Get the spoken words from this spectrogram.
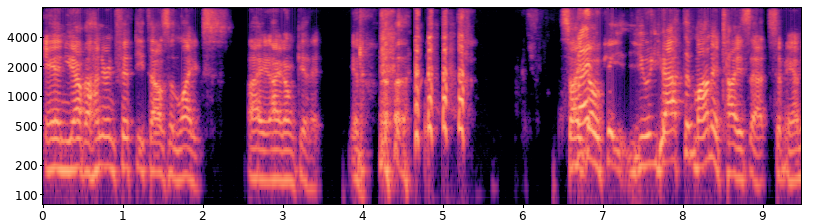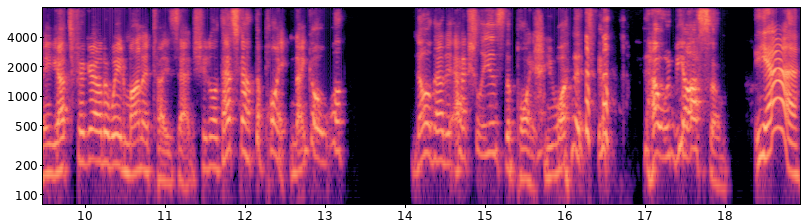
and you have 150,000 likes. I, I don't get it. You know? So but, I go, okay, you you have to monetize that, Savannah. You have to figure out a way to monetize that. And she goes, that's not the point. And I go, well, no, that actually is the point. You wanted to, that would be awesome. Yeah,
